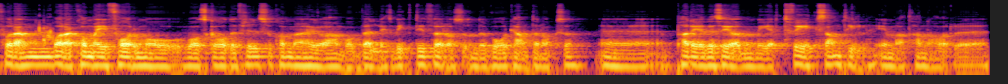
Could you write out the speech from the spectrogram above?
får han bara komma i form och vara skadefri så kommer ju han vara väldigt viktig för oss under vårkanten också. Eh, Paredes är jag mer tveksam till i och med att han har eh,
